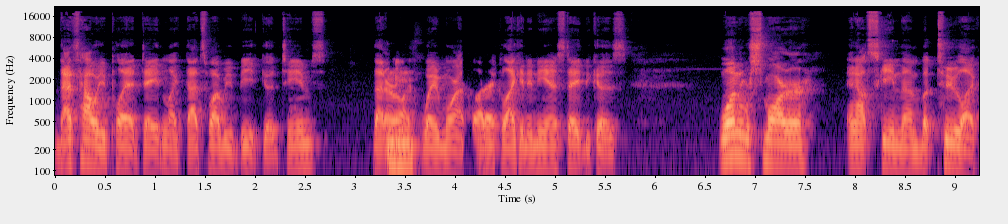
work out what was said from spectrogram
that's how we play at Dayton. Like that's why we beat good teams that are mm-hmm. like way more athletic, like in Indiana State, because one we're smarter and out scheme them, but two like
